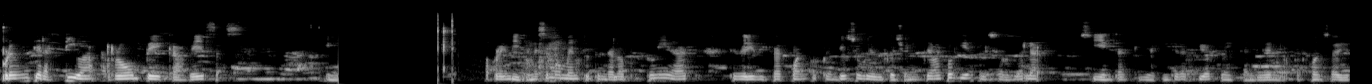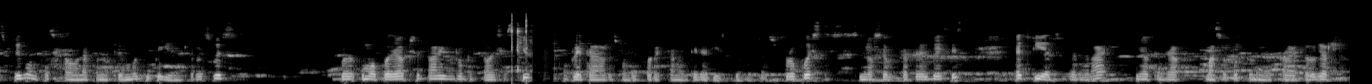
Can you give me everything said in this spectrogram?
Prueba interactiva rompe cabezas. Aprendiz en ese momento tendrá la oportunidad de verificar cuánto aprendió sobre educación y pedagogía al resolver la siguiente actividad interactiva conectando de cual consta de 10 preguntas, cada una con opción múltiple y única respuesta. Como podrá observar, hay un rompecabezas que usted completará responder correctamente las 10 preguntas propuestas. Si no se vota tres veces, la actividad se cerrará y no tendrá más oportunidad para desarrollarla.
